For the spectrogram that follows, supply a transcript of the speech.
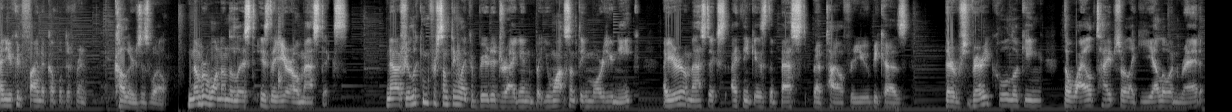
and you can find a couple different colors as well. Number one on the list is the Uromastyx. Now, if you're looking for something like a bearded dragon, but you want something more unique, a Uromastyx I think is the best reptile for you because they're very cool looking. The wild types are like yellow and red,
